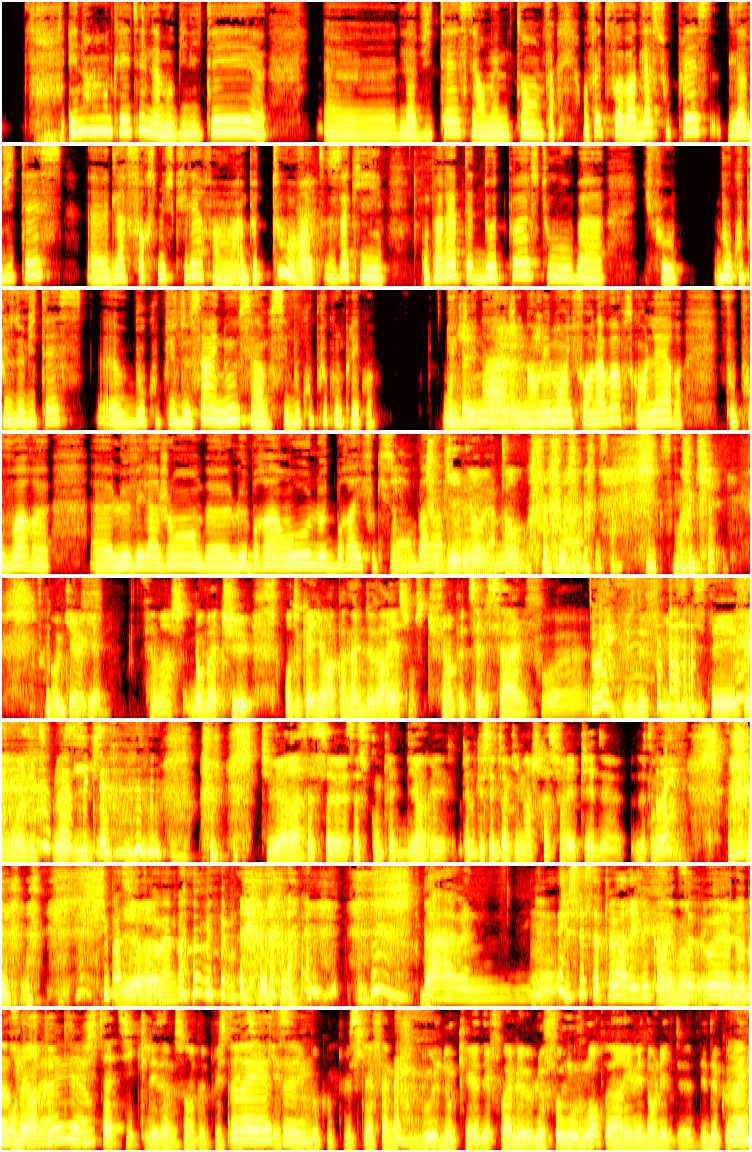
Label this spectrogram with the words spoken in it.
énormément de qualité, de la mobilité, euh, euh, de la vitesse et en même temps, enfin en fait, il faut avoir de la souplesse, de la vitesse, de la force musculaire, enfin un peu de tout en fait. C'est ça qui comparé à peut-être d'autres postes où bah il faut beaucoup plus de vitesse, beaucoup plus de ça et nous c'est c'est beaucoup plus complet quoi du gainage énormément il faut en avoir parce qu'en l'air il faut pouvoir euh, euh, lever la jambe euh, le bras en haut l'autre bras il faut qu'il soit en bas tout gainer en même temps. Voilà, ça. ok. ok ok ça marche. Bon bah tu, en tout cas il y aura pas mal de variations. Si tu fais un peu de salsa, il faut euh, plus de fluidité, c'est moins explosif. Ouais, tu verras, ça se, ça se complète bien et peut-être que c'est toi qui marcheras sur les pieds de, de ton. Ouais. Je suis pas sûre quand même. Hein, bah, tu sais, ça peut arriver quand même. Hein, ouais, non, non, on est un peu plus hein. statique. Les hommes sont un peu plus statiques et c'est beaucoup plus la femme qui bouge. Donc euh, des fois, le, le, faux mouvement peut arriver dans les deux, des deux côtés.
